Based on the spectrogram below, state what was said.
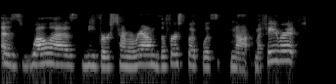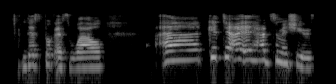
as well as the first time around, the first book was not my favorite. This book as well, uh, get to, it had some issues.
